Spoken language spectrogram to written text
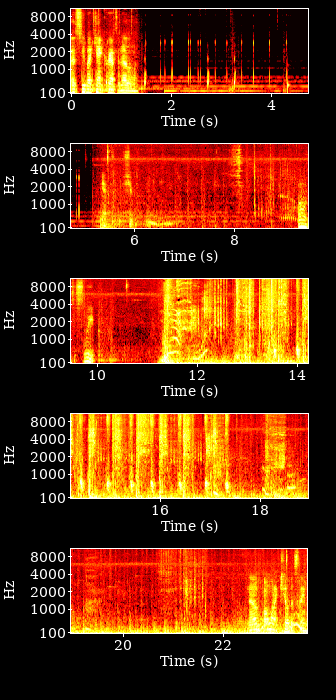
Let's see if I can't craft another one. It's asleep. No, I want to kill this thing.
